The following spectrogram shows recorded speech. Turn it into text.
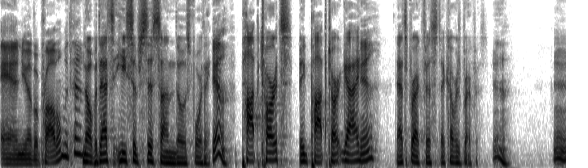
And you have a problem with that? No, but that's he subsists on those four things. Yeah, Pop Tarts, big Pop Tart guy. Yeah, that's breakfast. That covers breakfast. Yeah.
